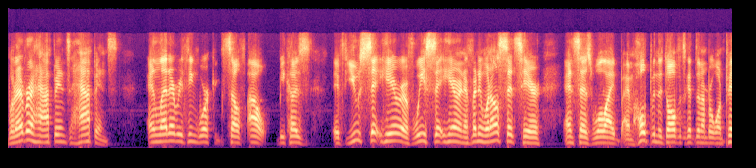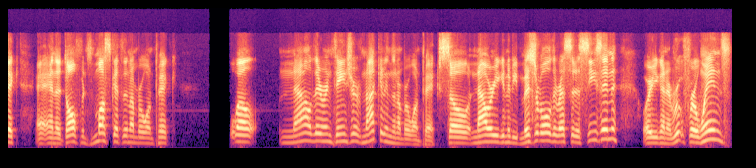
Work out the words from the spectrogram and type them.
Whatever happens, happens, and let everything work itself out because if you sit here, if we sit here, and if anyone else sits here and says, "Well, I, I'm hoping the Dolphins get the number one pick, and the Dolphins must get the number one pick," well, now they're in danger of not getting the number one pick. So now, are you going to be miserable the rest of the season, or are you going to root for wins?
